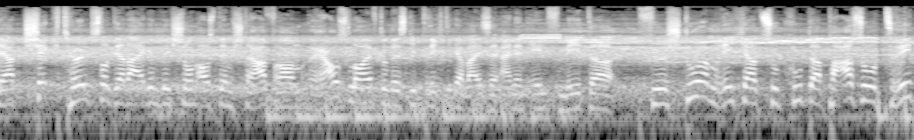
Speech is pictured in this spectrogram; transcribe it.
Der checkt Hölzl, der da eigentlich schon aus dem Strafraum rausläuft. Und es gibt richtigerweise einen Elfmeter für Sturm. Richard Sukuta Paso tritt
